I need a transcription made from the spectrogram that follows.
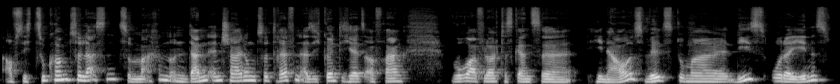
auf sich zukommen zu lassen, zu machen und dann Entscheidungen zu treffen. Also ich könnte dich jetzt auch fragen, worauf läuft das Ganze hinaus? Willst du mal dies oder jenes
